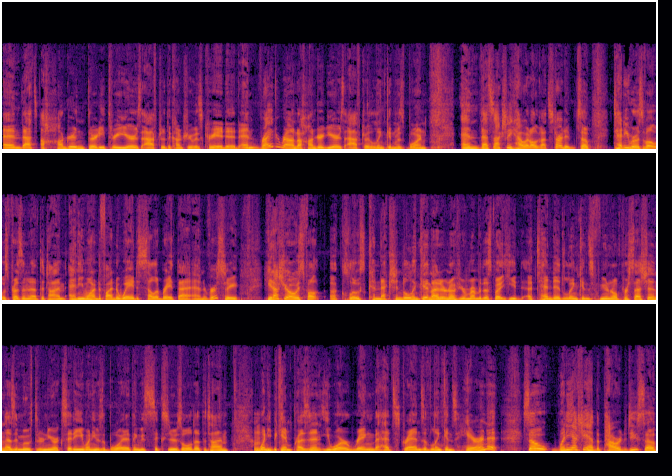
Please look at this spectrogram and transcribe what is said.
and that's 133 years after the country was created and right around 100 years after Lincoln was born. And that's actually how it all got started. So, Teddy Roosevelt was president at the time, and he wanted to find a way to celebrate that anniversary. He'd actually always felt a close connection to Lincoln. I don't know if you remember this, but he'd attended Lincoln's funeral procession as it moved through New York City when he was a boy. I think he was six years old at the time. Hmm. When he became president, he wore a ring that had strands of Lincoln's hair in it. So, when he actually had the power to do so,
